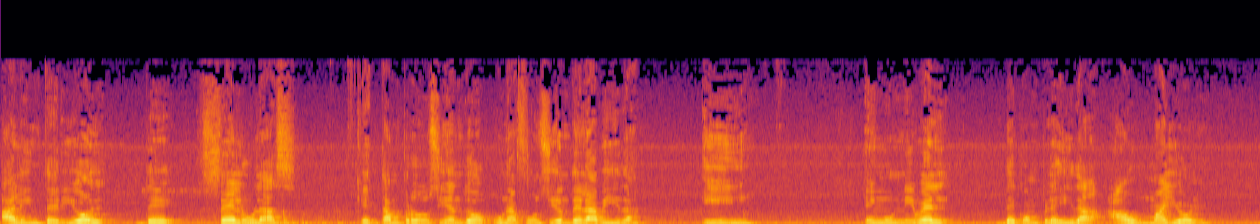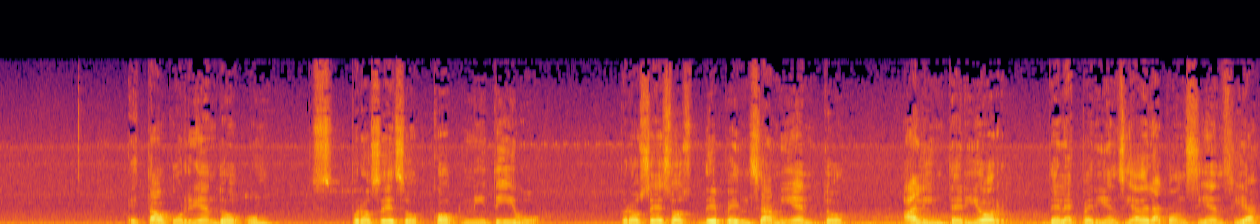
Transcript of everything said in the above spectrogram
al interior de células que están produciendo una función de la vida y en un nivel de complejidad aún mayor está ocurriendo un proceso cognitivo, procesos de pensamiento al interior de la experiencia de la conciencia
